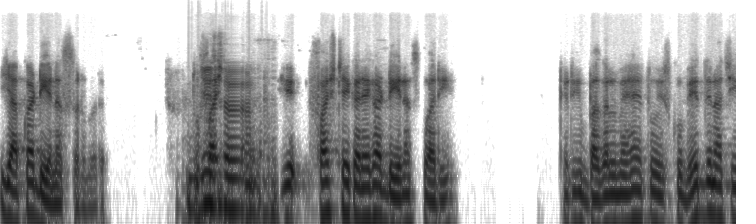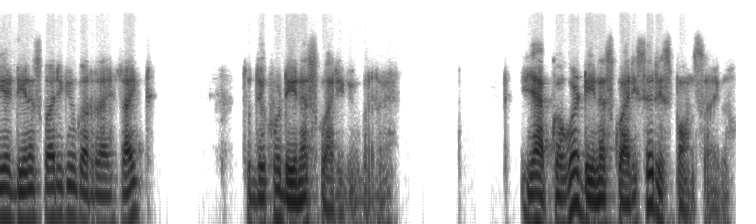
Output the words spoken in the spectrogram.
ये आपका डीएनएस सर्वर है। तो फ़र्स्ट ये फ़र्स्ट ये करेगा डीएनएस क्वारी क्योंकि बगल में है तो इसको भेज देना चाहिए। डीएनएस क्वारी क्यों कर रहा है? राइट तो देखो डीएनएस क्वारी क्यों कर रहा है। ये आपका हुआ डीएनएस क्वारी से रिस्पॉन्स आएगा।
